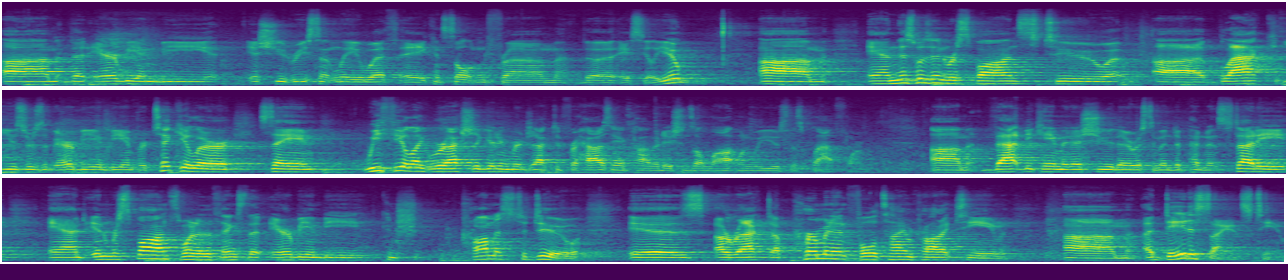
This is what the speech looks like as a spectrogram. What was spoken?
um, that Airbnb issued recently with a consultant from the ACLU. Um, and this was in response to uh, black users of Airbnb in particular saying, we feel like we're actually getting rejected for housing accommodations a lot when we use this platform. Um, that became an issue. There was some independent study. And in response, one of the things that Airbnb promised to do is erect a permanent full-time product team, um, a data science team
